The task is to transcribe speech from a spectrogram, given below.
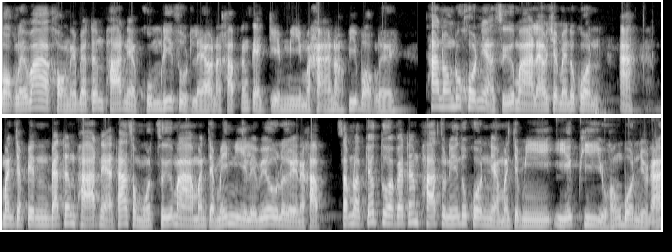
บอกเลยว่าของใน Battle Pass เนี่ยคุ้มที่สุดแล้วนะครับ ตั้งแต่เกมมีมาเนาะพี่บอกเลย ถ้าน้องทุกคนเนี่ยซื้อมาแล้วใช่ไหมทุกคนอะมันจะเป็น Battle Pass เนี่ยถ้าสมมติซื้อมามันจะไม่มีเลเวลเลยนะครับสำหรับเจ้าตัว Battle Pass ตัวนี้ทุกคนเนี่ยมันจะมี EXP อยู่ข้างบนอยู่นะ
